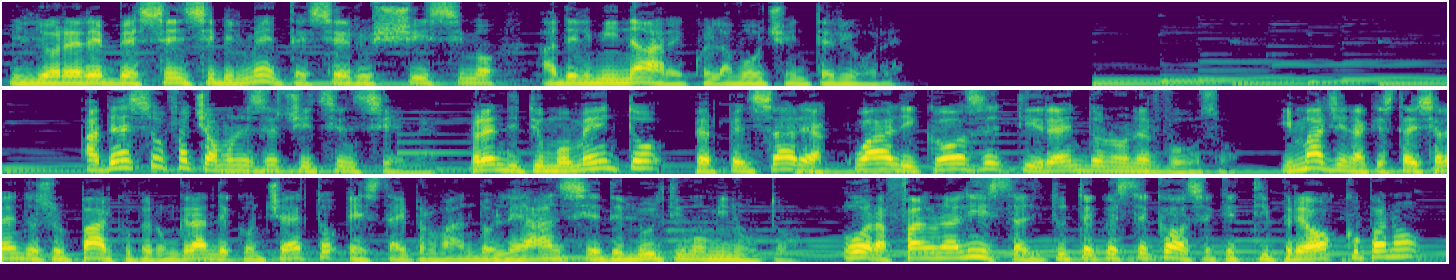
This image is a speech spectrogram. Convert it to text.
migliorerebbe sensibilmente se riuscissimo ad eliminare quella voce interiore. Adesso facciamo un esercizio insieme. Prenditi un momento per pensare a quali cose ti rendono nervoso. Immagina che stai salendo sul palco per un grande concerto e stai provando le ansie dell'ultimo minuto. Ora fai una lista di tutte queste cose che ti preoccupano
